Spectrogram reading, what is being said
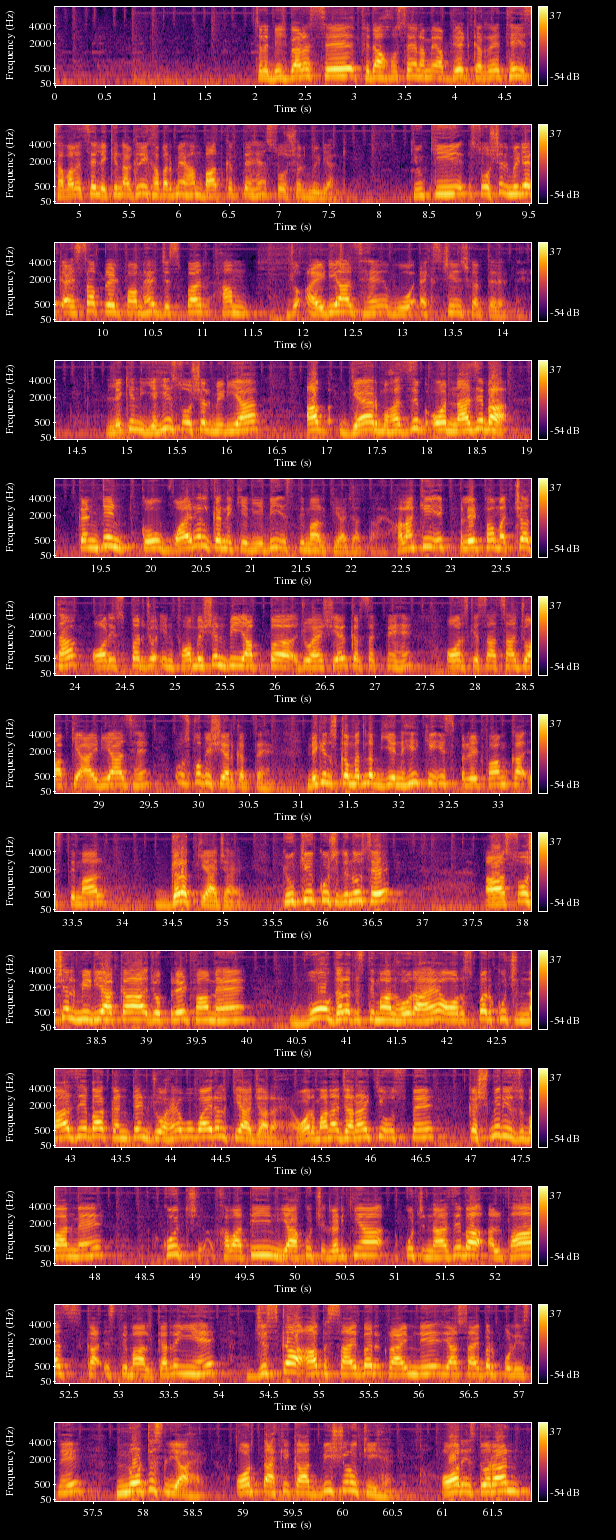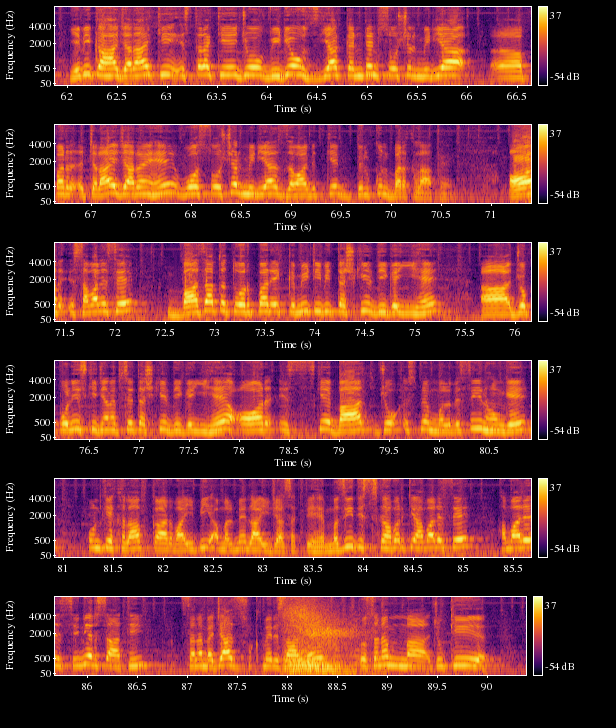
चलिए बीजबाड़ा से फिदा हुसैन हमें अपडेट कर रहे थे इस हवाले से, लेकिन अगली खबर में हम बात करते हैं सोशल मीडिया की। क्योंकि सोशल मीडिया एक ऐसा प्लेटफॉर्म है जिस पर हम जो आइडियाज़ हैं वो एक्सचेंज करते रहते हैं। लेकिन यही सोशल मीडिया अब गैर महजब और नाजेबा कंटेंट को वायरल करने के लिए भी इस्तेमाल किया जाता है। हालाँकि एक प्लेटफॉर्म अच्छा था और इस पर जो इन्फॉर्मेशन भी आप जो है शेयर कर सकते हैं और इसके साथ साथ जो आपके आइडियाज़ हैं उसको भी शेयर करते हैं। लेकिन उसका मतलब ये नहीं कि इस प्लेटफॉर्म का इस्तेमाल गलत किया जाए। क्योंकि कुछ दिनों से आ, सोशल मीडिया का जो प्लेटफॉर्म है वो गलत इस्तेमाल हो रहा है और उस पर कुछ नाजेबा कंटेंट जो है वो वायरल किया जा रहा है। और माना जा रहा है कि उसमें कश्मीरी ज़ुबान में कुछ खातन या कुछ लड़कियाँ कुछ नाजेबा अल्फाज का इस्तेमाल कर रही हैं, जिसका अब साइबर क्राइम ने या साइबर पुलिस ने नोटिस लिया है और तहकीकात भी शुरू की है। और इस दौरान ये भी कहा जा रहा है कि इस तरह के जो वीडियोस या कंटेंट सोशल मीडिया पर चलाए जा रहे हैं, वो सोशल मीडिया जवाबित के बिल्कुल बरखलाफ है। और इस हवाले से बाबा तौर पर एक कमेटी भी तश्कील दी गई है जो पुलिस की जानब से तश्कील दी गई है और इसके बाद जो इसमें मुलविन होंगे, उनके खिलाफ कार्रवाई भी अमल में लाई जा सकती है। मजीद इस खबर के हवाले से हमारे सीनियर साथी सनम एजाज इस वक्त मेरे साथ है। तो सनम चूँकि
